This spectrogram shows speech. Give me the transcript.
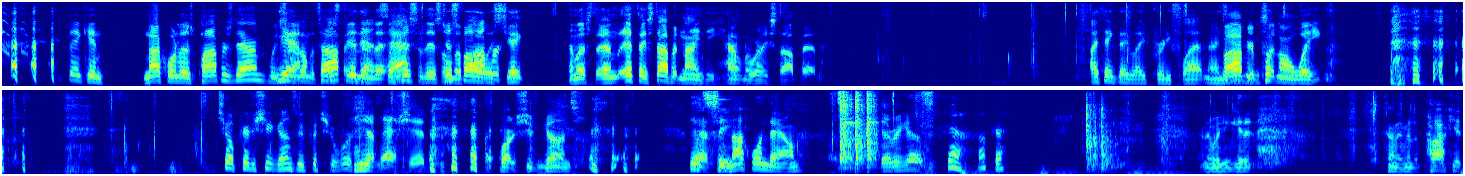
thinking, knock one of those poppers down. We set it on the let's top, do and then that. the So ass just- of this on Just the follow popper. us, Jake. Unless, and if they stop at 90, I don't know where they stop at. I think they lay pretty flat. 90 Bob, you're putting on weight. Show up here to shoot guns. We put you to work. Yeah, that shit. That's part of shooting guns. Yeah, Let's see, see. knock one down. There we go. Yeah. Okay. And then we can get it kind of in the pocket.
